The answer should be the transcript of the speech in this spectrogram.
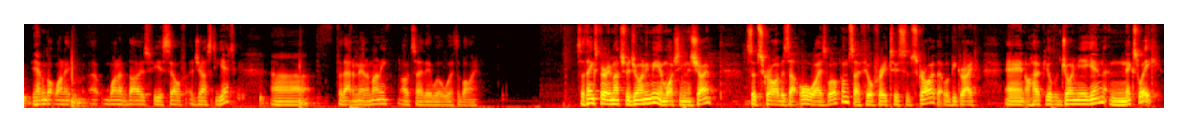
if you haven't got one of, uh, one of those for yourself just yet, uh, for that amount of money, I would say they're well worth a buy. So thanks very much for joining me and watching the show. Subscribers are always welcome, so feel free to subscribe, that would be great. And I hope you'll join me again next week.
